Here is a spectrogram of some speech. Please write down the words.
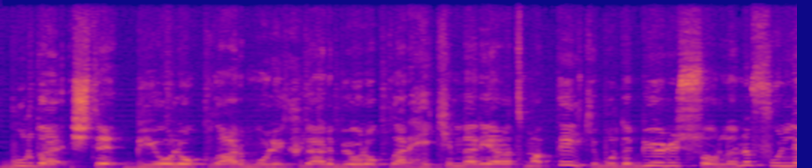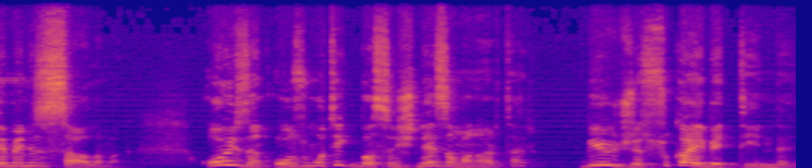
burada işte biyologlar, moleküler biyologlar, hekimler yaratmak değil ki. Burada biyoloji sorularını fullemenizi sağlamak. O yüzden ozmotik basınç ne zaman artar? Bir hücre su kaybettiğinde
